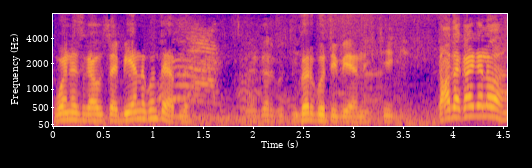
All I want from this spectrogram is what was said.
वनस गावचा आहे. बियाणं कोणतं आहे आपलं? घरगुती बियाणे. बियाणं ठीक. आहे. दादा काय गेला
